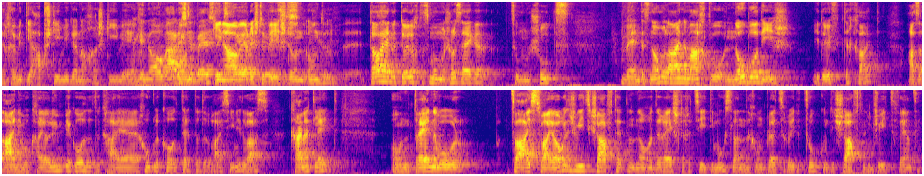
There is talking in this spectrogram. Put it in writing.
dann kommen die Abstimmungen nach der Ski-WM. Genau, wer ist der Beste? Genau, wer ist der Beste. Und, und mhm. da hat natürlich, das muss man schon sagen, zum Schutz, wenn das nochmal einer macht, der ein Nobody ist in der Öffentlichkeit, also einer, der keine Olympiagold oder keine Kugel geholt hat oder weiß ich nicht was, kein Athlet. Und ein Trainer, der zwar ein, zwei Jahre in der Schweiz geschafft hat und nach der restlichen Zeit im Ausland, dann kommt plötzlich wieder zurück und ist schafft im Schweizer Fernsehen,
